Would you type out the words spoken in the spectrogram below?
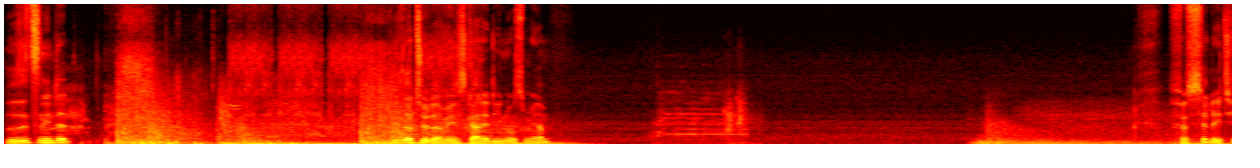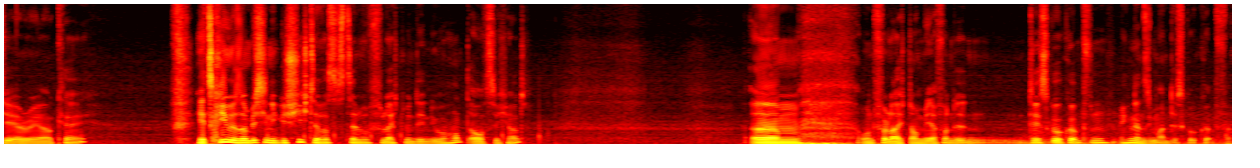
So sitzen hinter... Dieser Tür dann wenigstens keine Dinos mehr. Facility Area, okay. Jetzt kriegen wir so ein bisschen die Geschichte, was es denn vielleicht mit denen überhaupt auf sich hat. Ähm, und vielleicht noch mehr von den Disco-Köpfen. Ich nenne sie mal Disco-Köpfe.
